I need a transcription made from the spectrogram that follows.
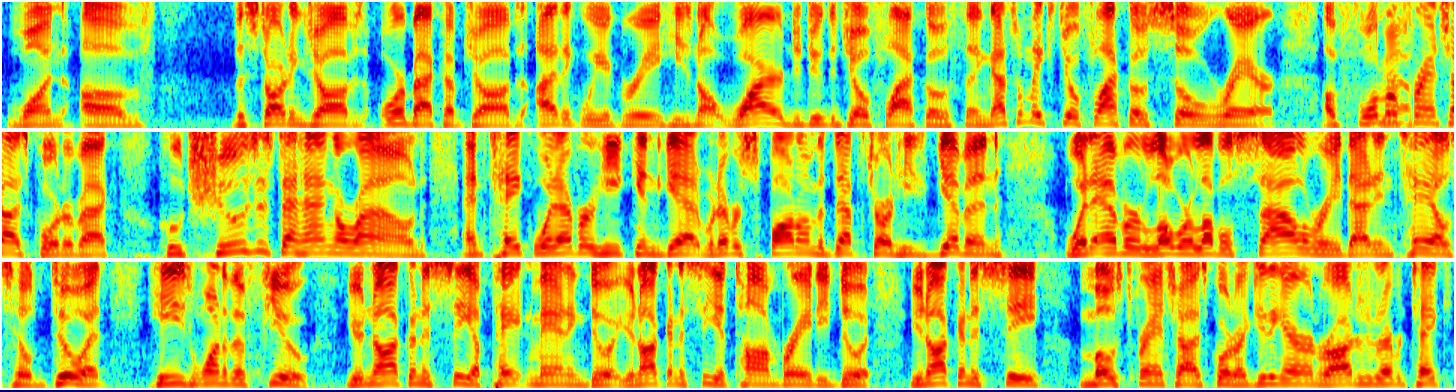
one of the starting jobs or backup jobs. I think we agree he's not wired to do the Joe Flacco thing. That's what makes Joe Flacco so rare. A former Yeah. franchise quarterback who chooses to hang around and take whatever he can get, whatever spot on the depth chart he's given, whatever lower level salary that entails, he'll do it. He's one of the few. You're not going to see a Peyton Manning do it. You're not going to see a Tom Brady do it. You're not going to see most franchise quarterbacks. Do you think Aaron Rodgers would ever take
